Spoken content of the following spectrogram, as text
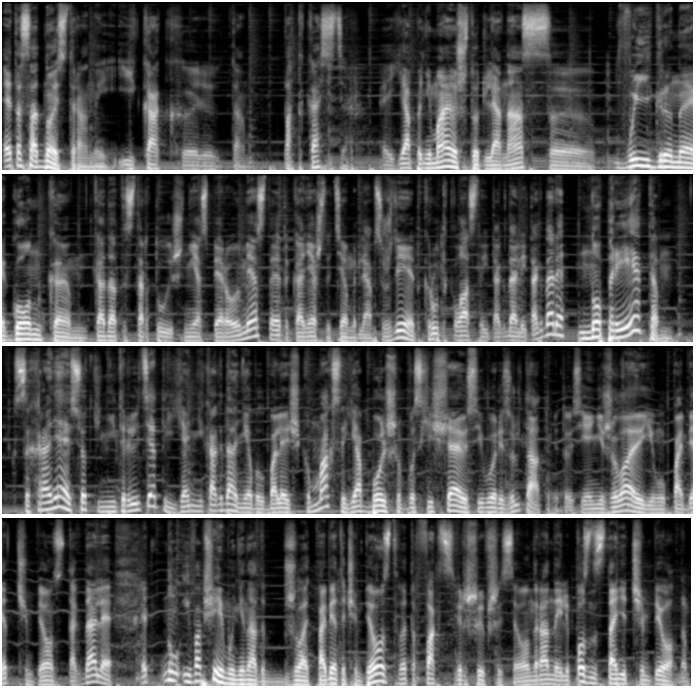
Это с одной стороны. И как, э, там, подкастер, я понимаю, что для нас э, выигранная гонка, когда ты стартуешь не с первого места, это, конечно, тема для обсуждения, это круто, классно и так далее, и так далее. Но при этом сохраняя все-таки нейтралитет, я никогда не был болельщиком Макса, я больше восхищаюсь его результатами. То есть я не желаю ему побед, чемпионств и так далее. Это, ну и вообще ему не надо желать победы, чемпионств, это факт свершившийся. Он рано или поздно станет чемпионом.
